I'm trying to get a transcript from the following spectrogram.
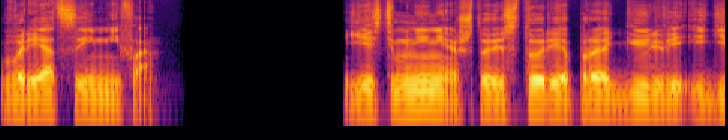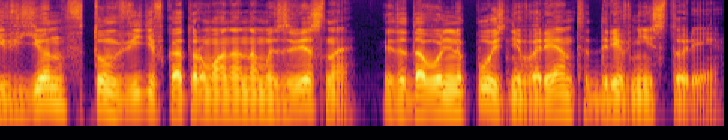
Вариации мифа Есть мнение, что история про Гюльви и Гивьон в том виде, в котором она нам известна, это довольно поздний вариант древней истории.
